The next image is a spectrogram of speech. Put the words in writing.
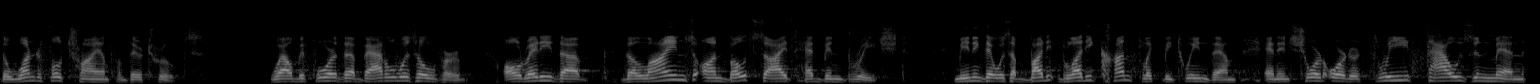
the wonderful triumph of their troops. Well, before the battle was over, already the, the lines on both sides had been breached meaning there was a bloody, conflict between them, and in short order, 3,000 men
